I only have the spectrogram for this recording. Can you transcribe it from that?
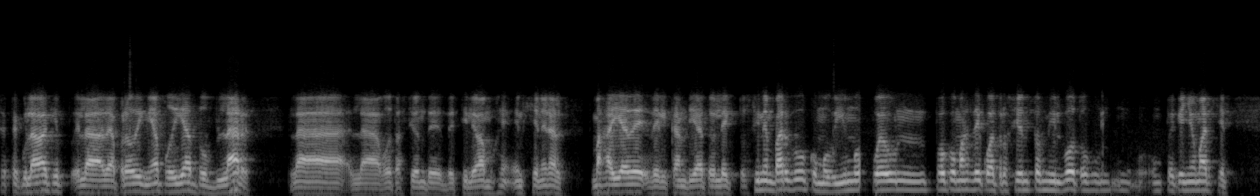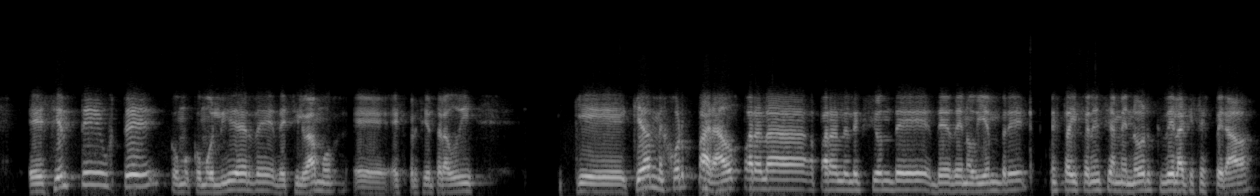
especulaba que la de Aprodignidad podía doblar la, la votación de, Chile Vamos en, general, más allá de, del candidato electo. Sin embargo, como vimos, fue un poco más de 400.000 votos, un, un pequeño margen. Eh, ¿Siente usted, como, como líder de, de Chile Vamos, eh, expresidente de la UDI, que quedan mejor parados para la, para la elección de, de, de noviembre, esta diferencia menor de la que se esperaba?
